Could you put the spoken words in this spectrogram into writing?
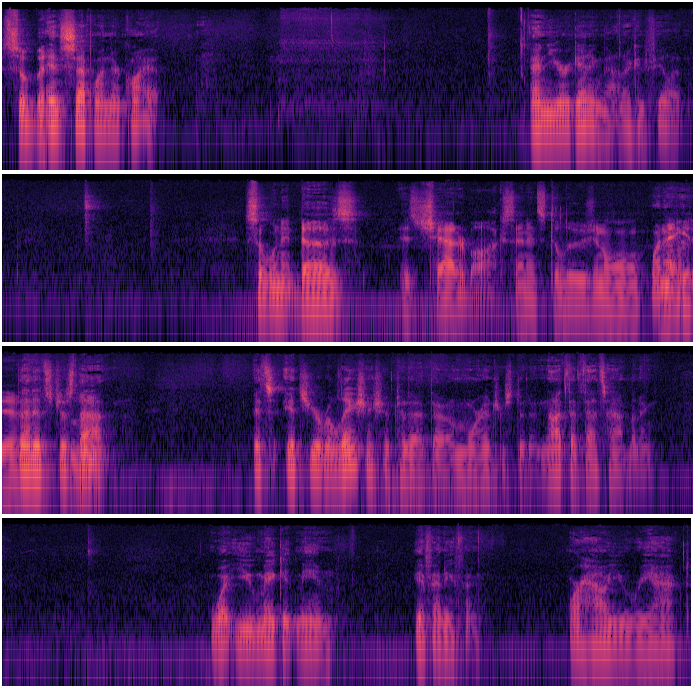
So, but except when they're quiet, and you're getting that. I can feel it. So when it does, it's chatterbox and it's delusional, Whatever. negative. Then it's just loop. that. It's it's your relationship to that that I'm more interested in. Not that that's happening. What you make it mean if anything, or how you react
